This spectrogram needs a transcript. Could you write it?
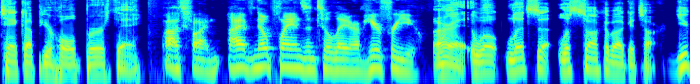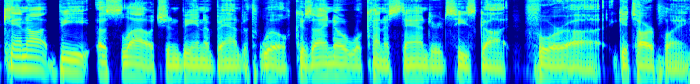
take up your whole birthday. Oh, that's fine. I have no plans until later. I'm here for you. All right. Well, let's uh, let's talk about guitar. You cannot be a slouch and be in a band with Will because I know what kind of standards he's got for uh, guitar playing,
